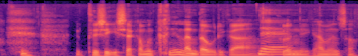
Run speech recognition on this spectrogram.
드시기 시작하면 큰일 난다 우리가 네. 그런 얘기하면서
